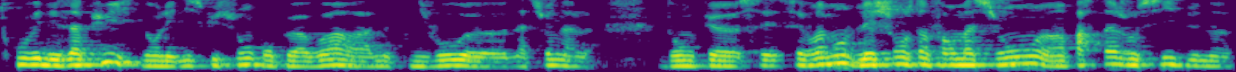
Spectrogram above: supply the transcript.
trouver des appuis dans les discussions qu'on peut avoir à notre niveau euh, national. Donc euh, c'est vraiment de l'échange d'informations, un partage aussi d'une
